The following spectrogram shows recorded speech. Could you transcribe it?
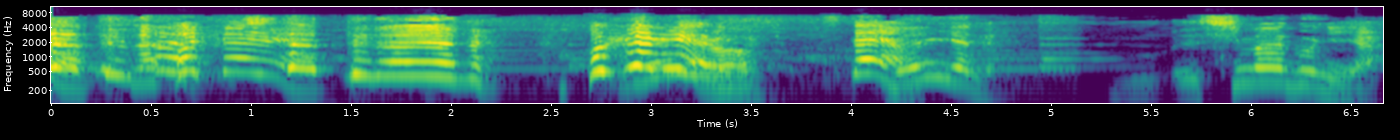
やん。わかってなる下やん。ってなんやねん。わかるやろ下やん。なんやねん。島国や。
